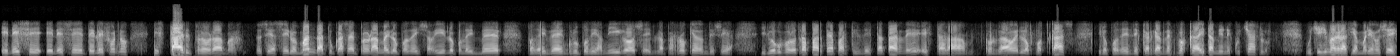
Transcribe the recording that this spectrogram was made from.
en ese en ese teléfono está el programa o sea se lo manda a tu casa el programa y lo podéis oír lo podéis ver podéis ver en grupo de amigos en la parroquia donde sea. Y luego por otra parte a partir de esta tarde estará colgado en los podcasts y lo podéis descargar de podcast y también escucharlo. Muchísimas gracias María José.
